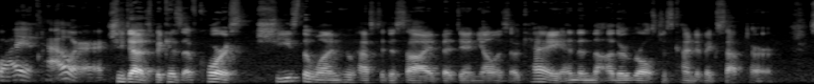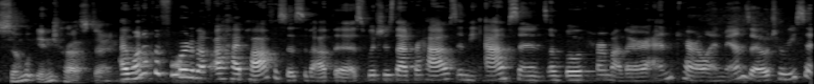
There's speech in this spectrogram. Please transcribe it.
quiet power. She does because, of course, she's the one who has to decide that Danielle is okay, and then the other girls just kind of accept her. So interesting. I want to put forward about a hypothesis about this, which is that perhaps in the absence of both her mother and Caroline Manzo, Teresa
